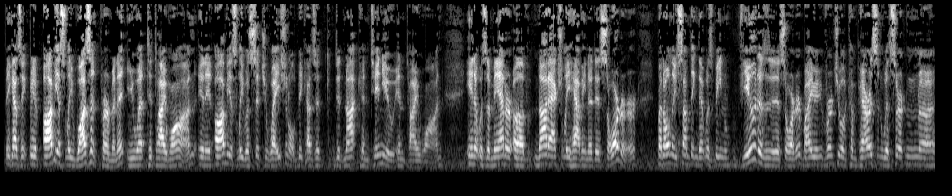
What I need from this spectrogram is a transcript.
Because it, it obviously wasn't permanent. You went to Taiwan, and it obviously was situational because it did not continue in Taiwan. And it was a matter of not actually having a disorder, but only something that was being viewed as a disorder by virtue of comparison with certain uh,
